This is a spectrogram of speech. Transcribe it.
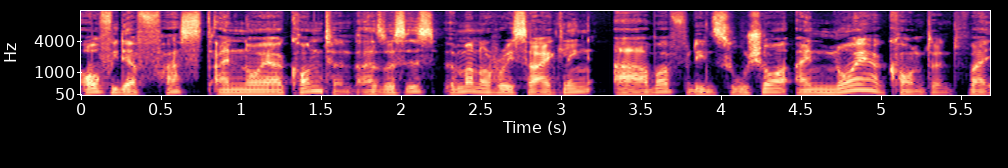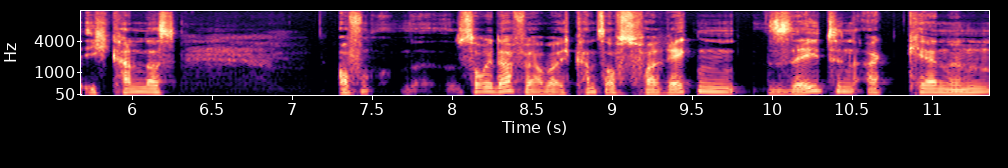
auch wieder fast ein neuer Content. Also es ist immer noch Recycling, aber für den Zuschauer ein neuer Content, weil ich kann das auf, sorry dafür, aber ich kann es aufs Verrecken selten erkennen,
